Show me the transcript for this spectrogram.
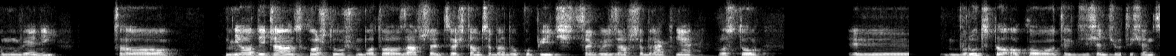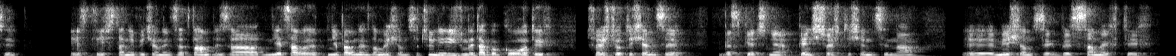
umówieni, to nie odliczając kosztów, bo to zawsze coś tam trzeba dokupić, czegoś zawsze braknie. Po prostu yy, brutto około tych 10 tysięcy jesteś w stanie wyciągnąć za, dwa, za niecałe, niepełne dwa miesiące, czyli liczmy tak około tych 6 tysięcy bezpiecznie, 5-6 tysięcy na y, miesiąc jakby z samych tych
